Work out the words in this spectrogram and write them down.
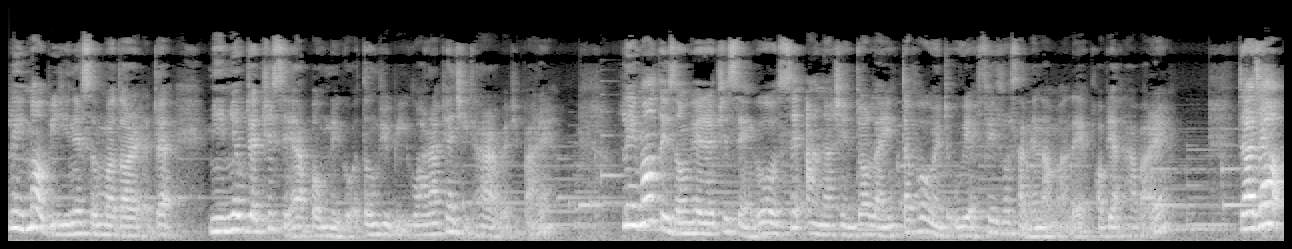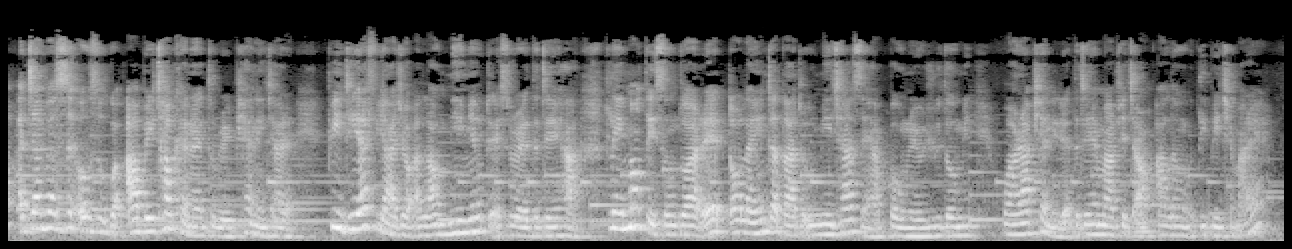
လှိမ်မောက်ပြီးရင်းနဲ့ဆုံးမသွားတဲ့အတွက်မြင်မြုပ်တဲ့ဖြစ်စဉ်အပုံတွေကိုအသုံးပြုပြီးဝါဒဖြန့်ချီထားတာပဲဖြစ်ပါတယ်။ လိမ်မောက်တည်ဆုံးခဲ့တဲ့ဖြစ်စဉ်ကိုစစ်အာဏာရှင်တော်လိုင်းတပ်ဖွဲ့ဝင်တို့ရဲ့ Facebook စာမျက်နှာမှာလည်းဖော်ပြထားပါတယ်။ဒါကြောင့်အကြံဖက်စစ်အုပ်စုကအားပေးထောက်ခံတဲ့သူတွေဖြန့်နေကြတဲ့ PDF ရာကျော်အလောင်းမြင်မြုပ်တယ်ဆိုတဲ့သတင်းဟာလိမ်မောက်တည်ဆုံးသွားတဲ့တော်လိုင်းတပ်သားတို့မြေချစင်အပုံတွေကိုယူသုံးပြီးဝါရဖြန့်နေတဲ့သတင်းမှဖြစ်ကြောင်းအားလုံးကိုသိပေးချင်ပါတယ်။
